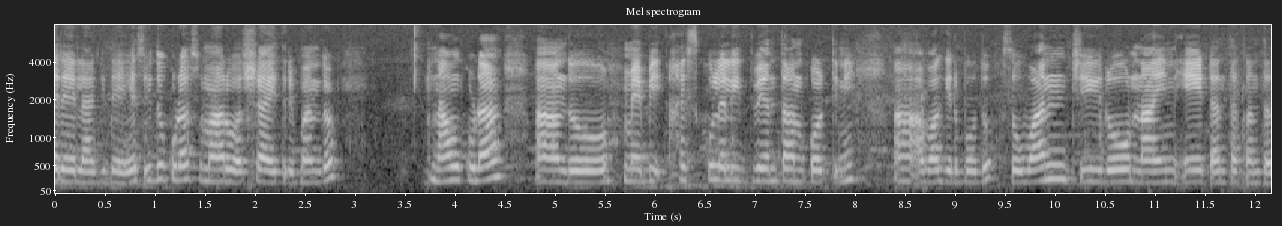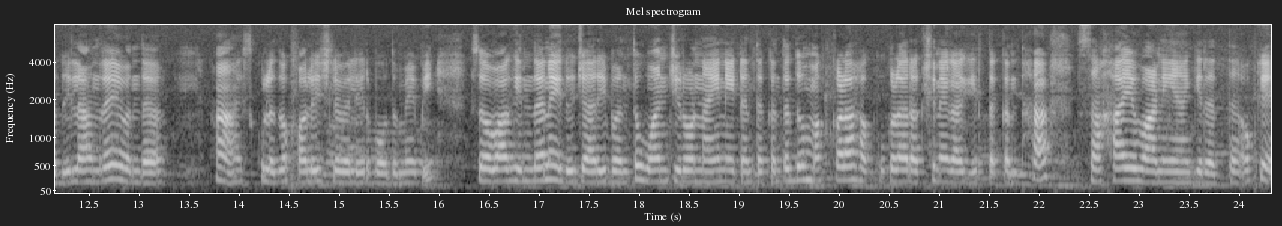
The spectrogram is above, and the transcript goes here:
ತೆರೆಯಲಾಗಿದೆ. ಇದು ಕೂಡ ಸುಮಾರು ವರ್ಷ ಆಯ್ತು ರೀ ಬಂದು. ನಾವು ಕೂಡ ಒಂದು ಮೇ ಬಿ ಹೈಸ್ಕೂಲಲ್ಲಿ ಇದ್ವಿ ಅಂತ ಅಂದ್ಕೊಳ್ತೀನಿ ಅವಾಗಿರ್ಬೋದು. So one zero nine eight ಅಂತಕ್ಕಂಥದ್ದು. ಇಲ್ಲ ಅಂದರೆ ಒಂದು, ಹಾಂ ಹೈಸ್ಕೂಲ್ ಅಥವಾ ಕಾಲೇಜ್ ಲೆವೆಲ್ ಇರ್ಬೋದು ಮೇ ಬಿ ಸೊ ಅವಾಗಿಂದನೇ ಇದು ಜಾರಿ ಬಂತು. ಒನ್ ಜೀರೋ ನೈನ್ ಏಯ್ಟ್ ಅಂತಕ್ಕಂಥದ್ದು ಮಕ್ಕಳ ಹಕ್ಕುಗಳ ರಕ್ಷಣೆಗಾಗಿರ್ತಕ್ಕಂತಹ ಸಹಾಯವಾಣಿಯಾಗಿರುತ್ತೆ. ಓಕೆ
